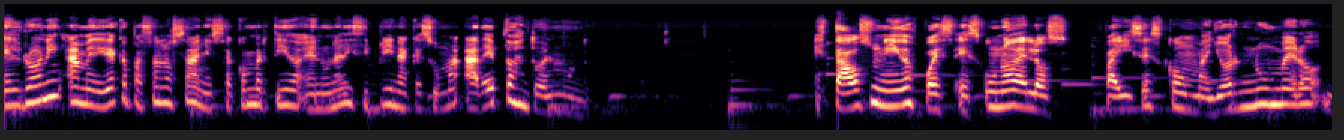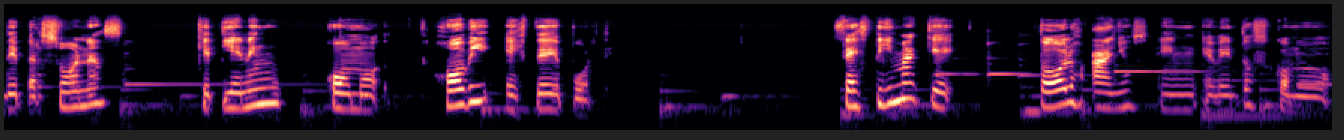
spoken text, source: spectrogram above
El running a medida que pasan los años se ha convertido en una disciplina que suma adeptos en todo el mundo. Estados Unidos pues es uno de los países con mayor número de personas que tienen como hobby este deporte. Se estima que todos los años en eventos como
